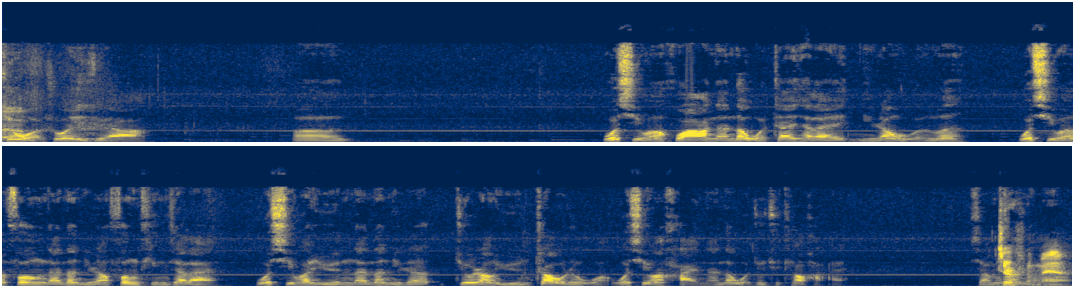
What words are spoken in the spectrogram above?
听我说一句啊，呃，我喜欢花，难道我摘下来你让我闻闻？我喜欢风，难道你让风停下来？我喜欢云，难道你让就让云罩着我？我喜欢海，难道我就去跳海？想不想起来？这是什么呀？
